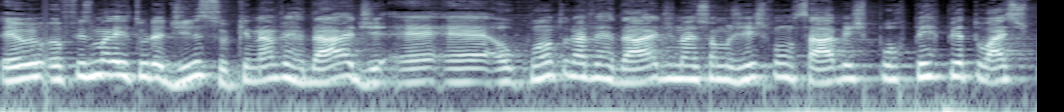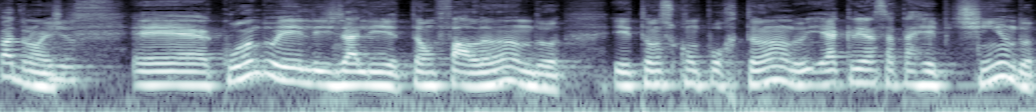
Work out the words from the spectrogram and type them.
Eu, eu fiz uma leitura disso que, na verdade, é, é o quanto, na verdade, nós somos responsáveis por perpetuar esses padrões. É, quando eles ali estão falando e estão se comportando e a criança está repetindo,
